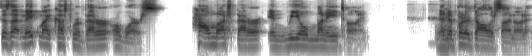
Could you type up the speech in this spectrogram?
does that make my customer better or worse? How much better in real money time? Right. And then put a dollar sign on it.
